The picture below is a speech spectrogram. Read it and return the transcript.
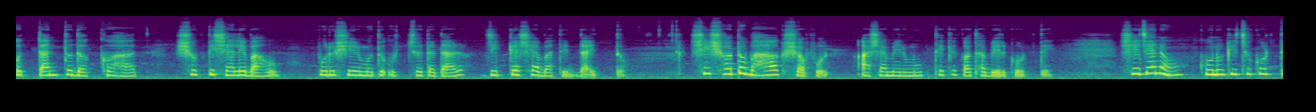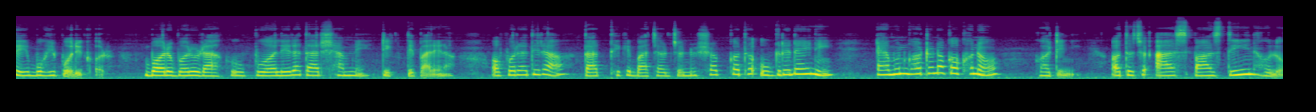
অত্যন্ত দক্ষ হাত, শক্তিশালী বাহু পুরুষের মতো উচ্চতা তার জিজ্ঞাসাবাদের দায়িত্ব। সে শতভাগ সফল আসামির মুখ থেকে কথা বের করতে। সে যেন কোনো কিছু করতে বহিপরিকর। বড় বড় রাখু পোয়ালেরা তার সামনে টিকতে পারে না। অপরাধীরা তার থেকে বাঁচার জন্য সব কথা উগরে দেয়নি। এমন ঘটনা কখনো ঘটেনি। অথচ আজ পাঁচ দিন হলো।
